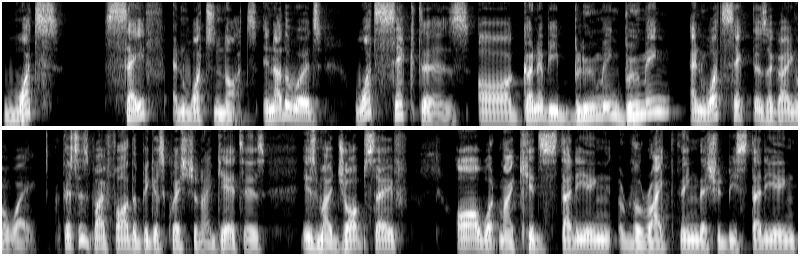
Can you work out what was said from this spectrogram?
what's safe and what's not. In other words, what sectors are going to be blooming, booming, and what sectors are going away? This is by far the biggest question I get is is my job safe? Are what my kids studying the right thing they should be studying?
